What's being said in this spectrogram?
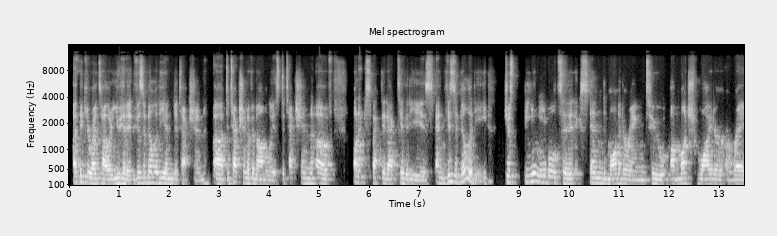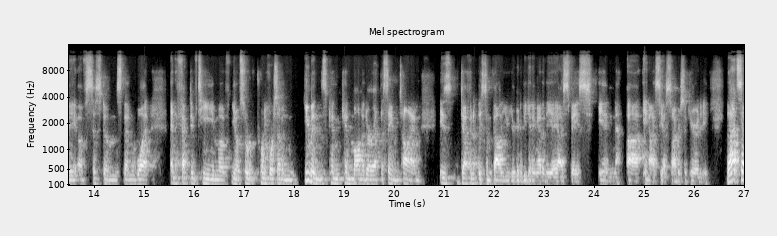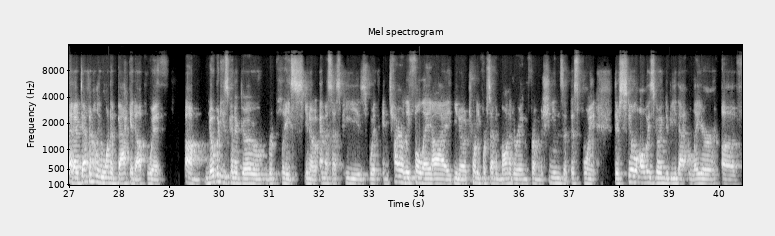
I think you're right, Tyler. You hit it. Visibility and detection, uh, detection of anomalies, detection of unexpected activities, and visibility just being able to extend monitoring to a much wider array of systems than what an effective team of you know sort of 24/7 humans can can monitor at the same time is definitely some value you're going to be getting out of the AI space in uh, in ICS cybersecurity. That said, I definitely want to back it up with um, nobody's going to go replace you know mssps with entirely full ai you know 24/7 monitoring from machines at this point. There's still always going to be that layer of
